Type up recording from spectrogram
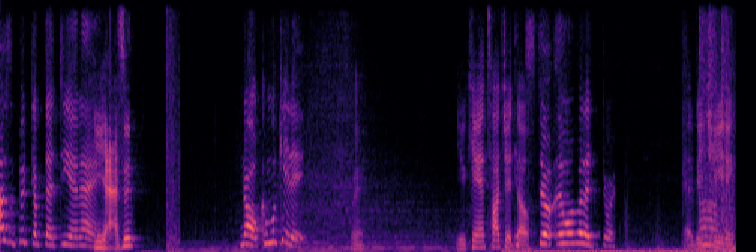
hasn't picked up that DNA. He hasn't? No, come look at it. You can't touch it, though. It's still the one by the door. That'd be Ah. cheating.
